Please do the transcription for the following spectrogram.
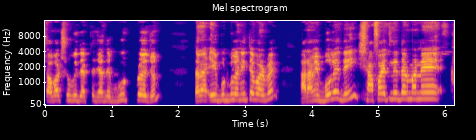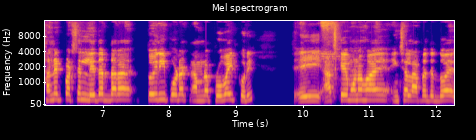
সবার সুবিধার্থে যাদের বুট প্রয়োজন, তারা এই বুটগুলো নিতে পারবেন। আর আমি বলে দিই, সাফায়েত লেদার মানে হান্ড্রেড পার্সেন্ট লেদার দ্বারা তৈরি প্রোডাক্ট আমরা প্রোভাইড করি। এই আজকে মনে হয়, ইনশাল্লাহ আপনাদের দোয়ায়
